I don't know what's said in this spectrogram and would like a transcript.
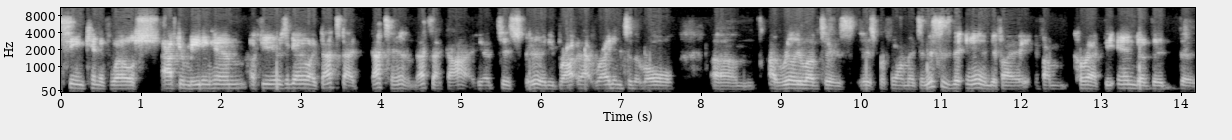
seeing Kenneth Welsh after meeting him a few years ago, like that's that that's him, that's that guy. That's his spirit. He brought that right into the role um, I really loved his his performance, and this is the end, if I if I'm correct, the end of the the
